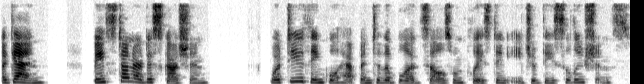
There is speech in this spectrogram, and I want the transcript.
Again, based on our discussion, what do you think will happen to the blood cells when placed in each of these solutions?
